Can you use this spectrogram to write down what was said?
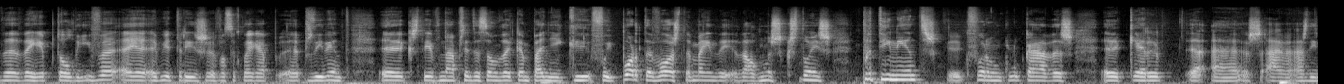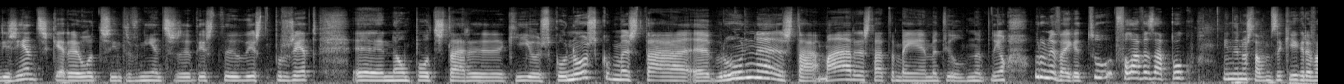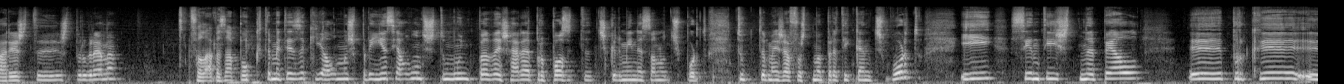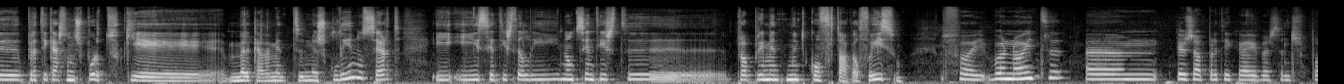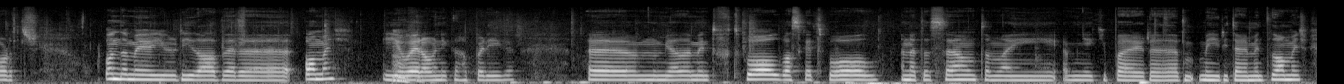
da, da EPTA Oliva, a, a Beatriz, a vossa colega a presidente, que esteve na apresentação da campanha e que foi porta-voz também de, de, algumas questões pertinentes que, que foram colocadas, uh, quer às, às, dirigentes, quer a outros intervenientes deste, deste projeto. Uh, não pôde estar aqui hoje connosco, mas está a Bruna, está a Mara, está também a Matilde Napoleão. Bruna Veiga, tu falavas há pouco, ainda não estávamos aqui a gravar este, este programa Falavas há pouco que também tens aqui alguma experiência, algum testemunho para deixar a propósito da discriminação no desporto. Tu que também já foste uma praticante de desporto e sentiste na pele eh, porque eh, praticaste um desporto que é marcadamente masculino, certo? E, e sentiste ali, não te sentiste eh, propriamente muito confortável, foi isso? Foi. Boa noite. Um, eu já pratiquei bastantes esportes onde a maioridade era homens e eu Uhum. era a única rapariga. Um, nomeadamente futebol, basquetebol, a natação, também a minha equipa era maioritariamente de homens.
